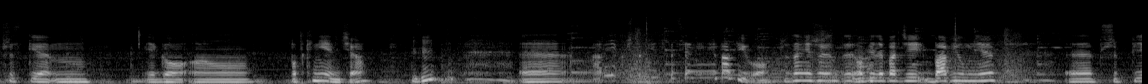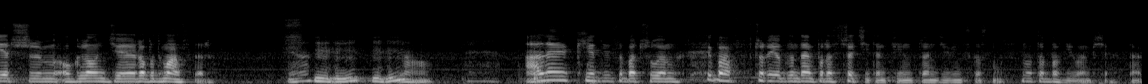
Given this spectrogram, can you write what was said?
wszystkie mm, jego e, potknięcia, Mhm. e, ale jakoś to mnie specjalnie nie bawiło. Przyznaję, że e, o No. wiele bardziej bawił mnie przy pierwszym oglądzie Robot Monster. Nie? Mhm. Mhm. No. Ale kiedy zobaczyłem, chyba wczoraj oglądałem po raz trzeci ten film, Plan 9 z Kosmos, no to bawiłem się, tak.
